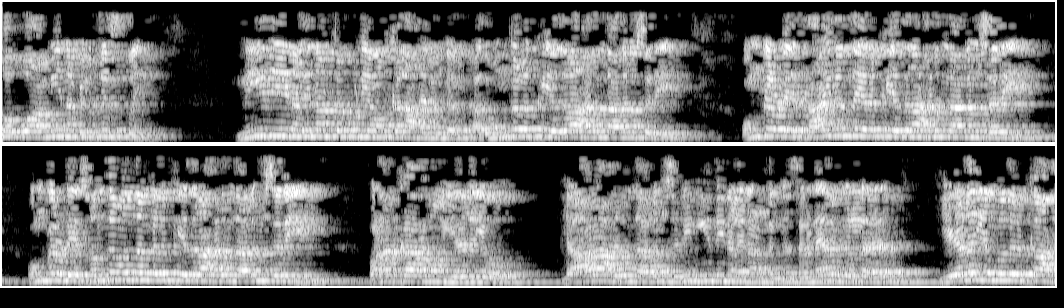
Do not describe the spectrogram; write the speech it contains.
கவ்வாமீன பில் கிஸ்தி. நீதியை நிலைநாட்டக்கூடிய மக்களாக இருங்கள். அது உங்களுக்கு எதிராக இருந்தாலும் சரி உங்களுடைய தாய் தந்தையருக்கு எதிராக இருந்தாலும் சரி உங்களுடைய சொந்த பந்தங்களுக்கு எதிராக இருந்தாலும் சரி பணக்காரனோ ஏழையோ யாராக இருந்தாலும் சரி நீதி நிலைநாட்டுங்க. சில நேரங்களில் ஏழை என்பதற்காக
